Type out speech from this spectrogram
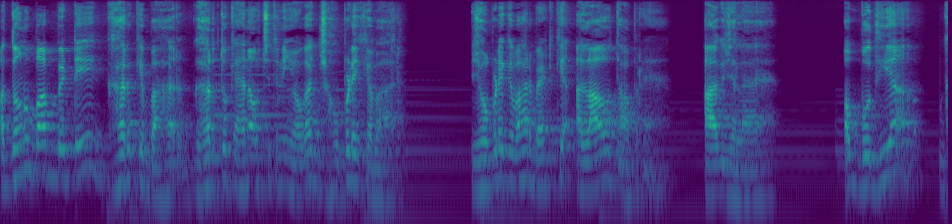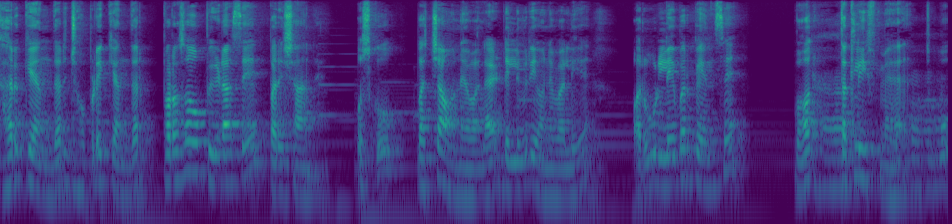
और दोनों बाप बेटे घर के बाहर घर तो कहना उचित नहीं होगा झोपड़े के बाहर। झोपड़े के बाहर बैठ के अलाव ताप रहे हैं आग जलाया है। और बुधिया घर के अंदर झोपड़े के अंदर प्रसव पीड़ा से परेशान है। उसको बच्चा होने वाला है डिलीवरी होने वाली है और वो लेबर पेन से बहुत हाँ। तकलीफ़ में है तो वो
